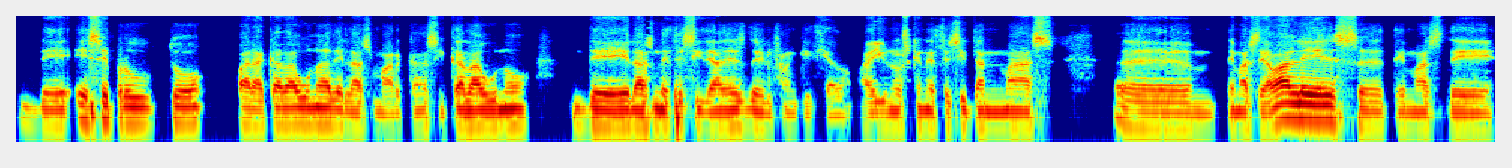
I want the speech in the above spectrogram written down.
de ese producto para cada una de las marcas y cada uno de las necesidades del franquiciado. Hay unos que necesitan más eh, temas de avales, temas de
